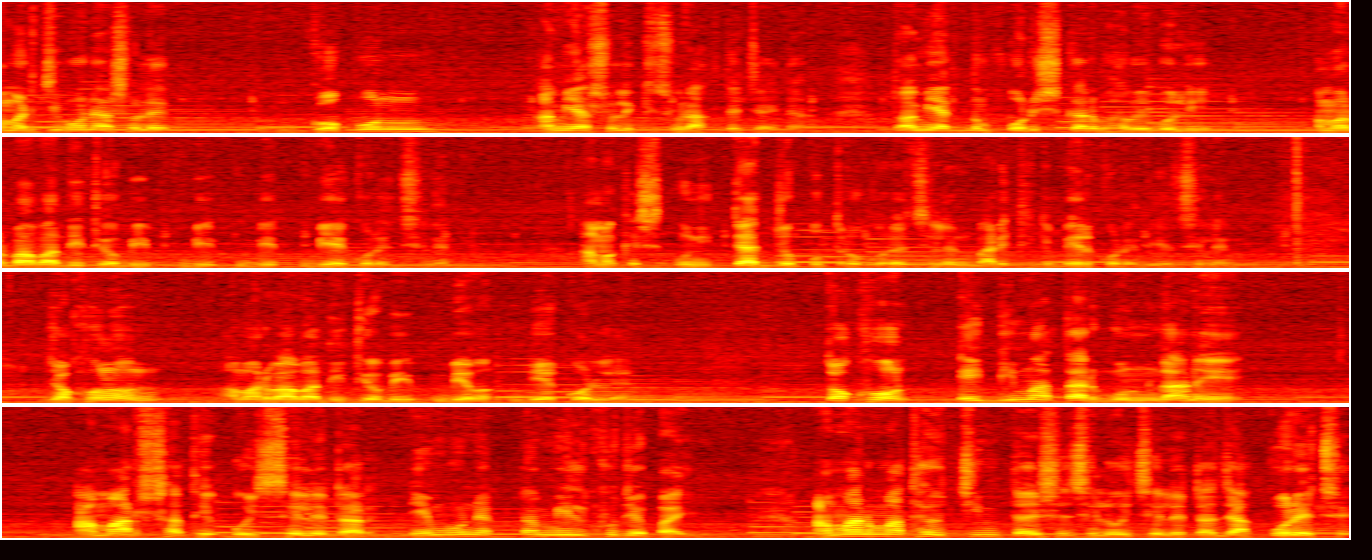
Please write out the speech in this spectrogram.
আমার জীবনে আসলে গোপন আমি আসলে কিছু রাখতে চাই না। তো আমি একদম পরিষ্কারভাবে বলি, আমার বাবা দ্বিতীয় বিয়ে করেছিলেন। আমাকে উনি ত্যায্য পুত্র করেছিলেন, বাড়ি থেকে বের করে দিয়েছিলেন। যখন আমার বাবা দ্বিতীয় বিয়ে করলেন, তখন এই বিমাতার গুণগানে আমার সাথে ওই ছেলেটার এমন একটা মিল খুঁজে পাই। আমার মাথায় চিন্তা এসেছিল, ওই ছেলেটা যা করেছে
